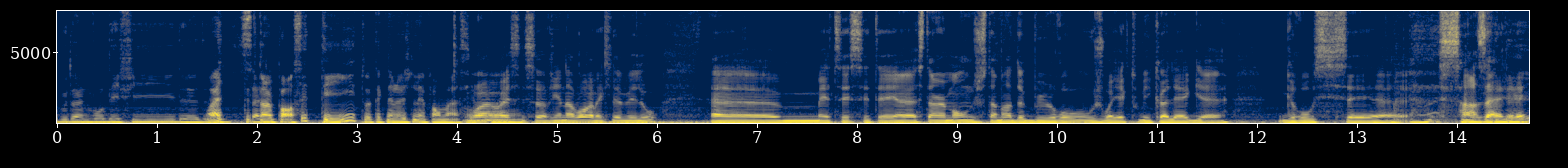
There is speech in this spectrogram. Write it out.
le goût d'un nouveau défi. De, de- Ouais, un passé de TI, toi, technologie de l'information. Ouais, ouais, c'est ça. Rien à voir avec le vélo. Euh, mais tu sais, c'était, euh, c'était un monde justement de bureau où je voyais que tous mes collègues euh, grossissaient euh, sans arrêt.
